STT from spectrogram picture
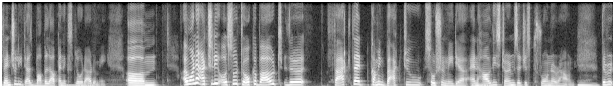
eventually does bubble up and explode out of me. Um, I want to actually also talk about the fact that coming back to social media and how these terms are just thrown around hmm. the re-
